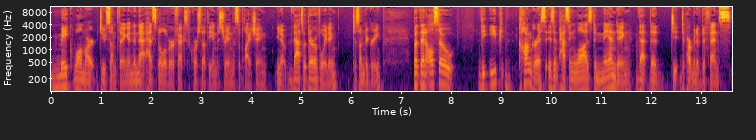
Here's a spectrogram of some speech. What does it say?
make Walmart do something, and then that has spillover effects, of course, throughout the industry and the supply chain. You know, that's what they're avoiding to some degree. But then also, the EP, Congress isn't passing laws demanding that the D- Department of Defense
